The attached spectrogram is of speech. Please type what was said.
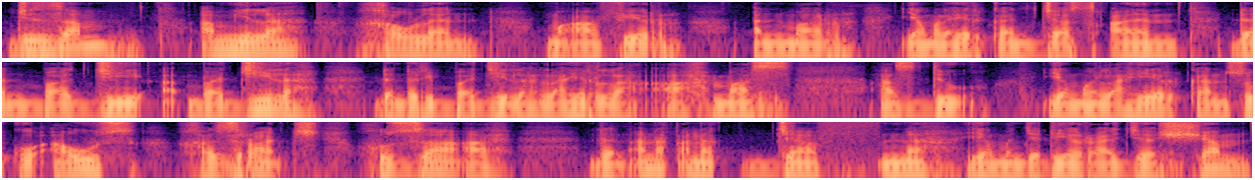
Jizam, Amilah, Khawlan, Ma'afir, Anmar yang melahirkan Jas'am dan Baji, Bajilah dan dari Bajilah lahirlah Ahmas Azdu yang melahirkan suku Aus, Khazraj, Khuza'ah dan anak-anak Jafnah yang menjadi Raja Syam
